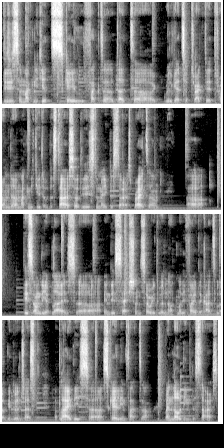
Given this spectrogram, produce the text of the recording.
This is a magnitude scale factor that uh, will get subtracted from the magnitude of the star, so this is to make the stars brighter. Uh, this only applies uh, in this session, so it will not modify the catalog, it will just apply this uh, scaling factor when loading the stars.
